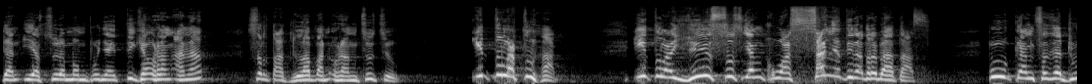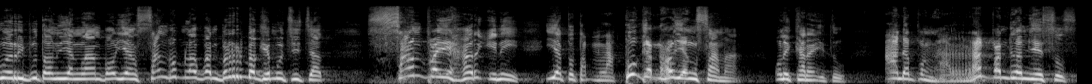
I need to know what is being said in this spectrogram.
Dan ia sudah mempunyai tiga orang anak serta delapan orang cucu. Itulah Tuhan. Itulah Yesus yang kuasanya tidak terbatas. Bukan saja 2000 tahun yang lampau yang sanggup melakukan berbagai mujizat. Sampai hari ini ia tetap melakukan hal yang sama. Oleh karena itu ada pengharapan dalam Yesus.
